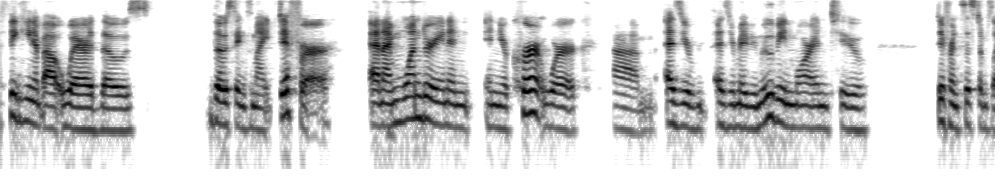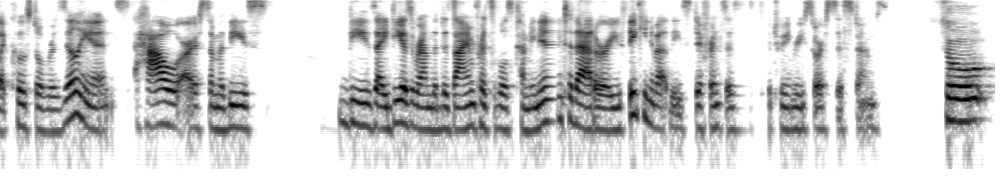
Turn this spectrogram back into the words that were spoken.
thinking about where those those things might differ. And i'm wondering in in your current work um, as you're as you're maybe moving more into different systems like coastal resilience how are some of these these ideas around the design principles coming into that? Or are you thinking about these differences between resource systems? So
